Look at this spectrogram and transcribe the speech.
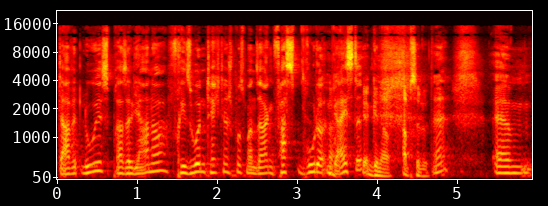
David Lewis, Brasilianer, frisurentechnisch muss man sagen, fast Bruder im Geiste. Ja, genau, absolut. Ne? Ähm,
